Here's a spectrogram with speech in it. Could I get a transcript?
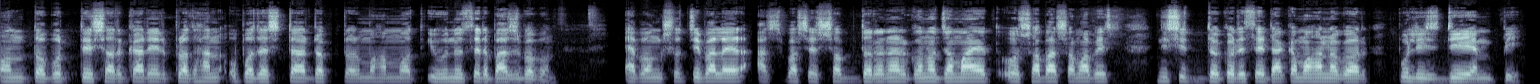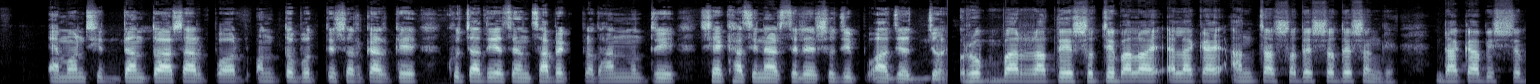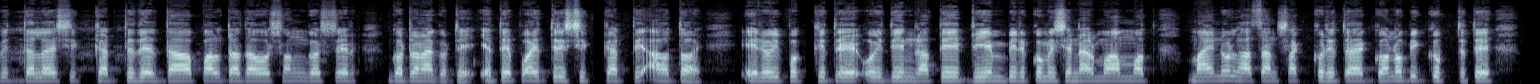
অন্তর্বর্তী সরকারের প্রধান উপদেষ্টা ডক্টর মোহাম্মদ ইউনূসের বাসভবন এবং সচিবালয়ের আশপাশের সব ধরনের গণজমায়েত ও সভা-সমাবেশ নিষিদ্ধ করেছে ঢাকা মহানগর পুলিশ ডিএমপি। এমন সিদ্ধান্ত আসার পর অন্তর্বর্তী সরকারকে খোঁচা দিয়েছেন সাবেক প্রধানমন্ত্রী শেখ হাসিনার ছেলে সজীব ওয়াজেদ জয়। রোববার রাতে সচিবালয় এলাকায় আনসার সদস্যদের সঙ্গে ঢাকা বিশ্ববিদ্যালয়ের শিক্ষার্থীদের দাওয়া পাল্টা দাও সংঘর্ষের ঘটনা ঘটে। এতে পঁয়ত্রিশ শিক্ষার্থী আহত হয়। এরই প্রেক্ষিতে ওই দিন রাতে ডিএমপির কমিশনার মোহাম্মদ মাইনুল হাসান স্বাক্ষরিত এক গণবিজ্ঞপ্তিতে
